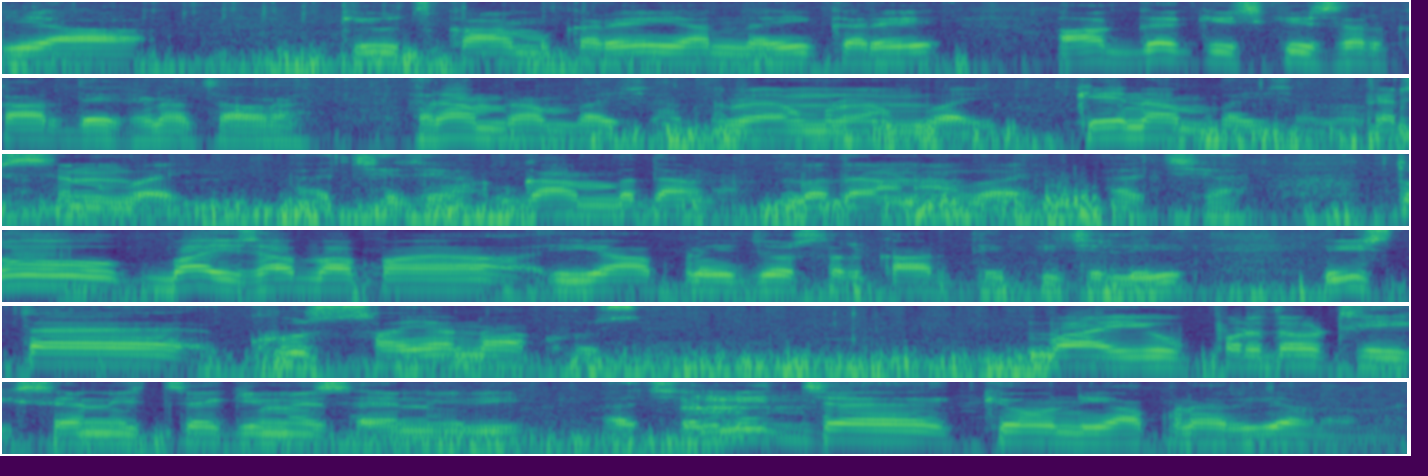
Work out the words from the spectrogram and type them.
या कुछ काम करें या नहीं करे आगे किसकी सरकार देखना चाहना? राम राम भाई साहब। राम राम भाई। के नाम भाई साहब? कृष्ण भाई। अच्छा अच्छा गाँव बधाना बताना भाई। अच्छा तो भाई साहब आप या अपनी जो सरकार थी पिछली इस तय खुश है या ना खुश है? भाई ऊपर तो ठीक से नीचे की मैं सहने भी। अच्छा नीचे क्यों नहीं अपना हरियाणा में?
